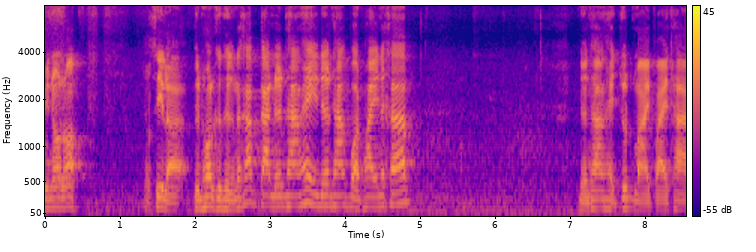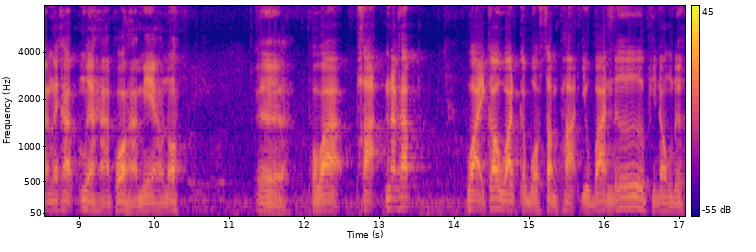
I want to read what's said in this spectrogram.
พี่น้องเนาะอย่างซี่ละขึ้นฮอดขึ้นถึงนะครับ การเดินทางให้เดินทางปลอดภัยนะครับ เดินทางให้จุดหมายปลายทางนะครับ เมื่อหาพ่อหาแม่เขาเนาะเออ เพราะว่าพระนะครับไหว้เก้าวัดกับบสัมภะอยู่บ้านเด้อพี่น้องเด้อ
